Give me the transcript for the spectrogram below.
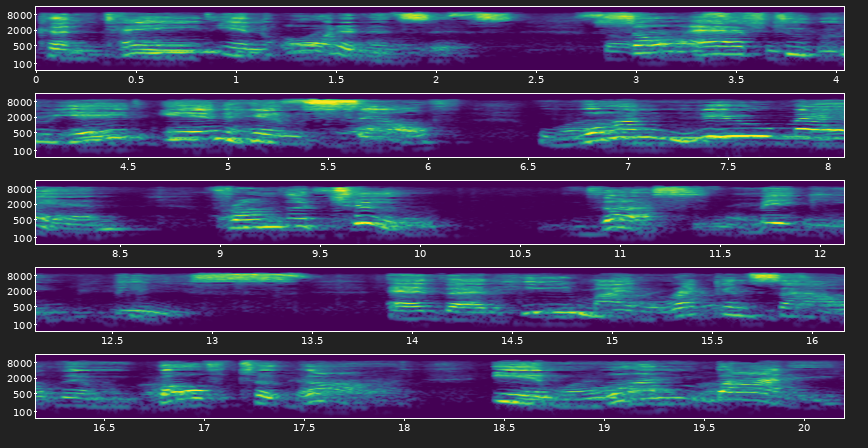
contained in ordinances so as to create in himself one new man from the two, thus making peace, and that he might reconcile them both to God in one body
